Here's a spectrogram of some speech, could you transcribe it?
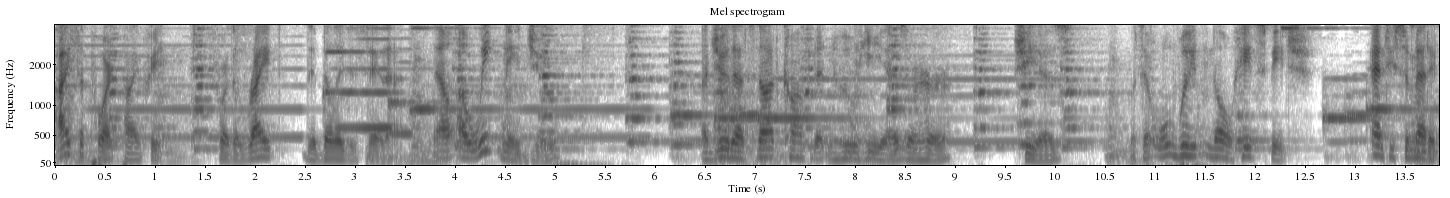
I support Pine Creek for the right, the ability to say that. Now, a weak kneed Jew, a Jew that's not confident in who he is or her, she is, would say, oh, wait, no, hate speech, anti Semitic.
